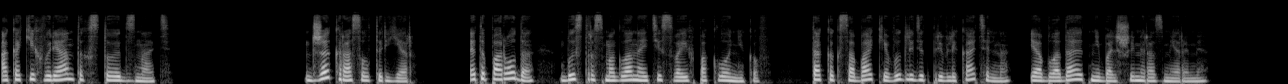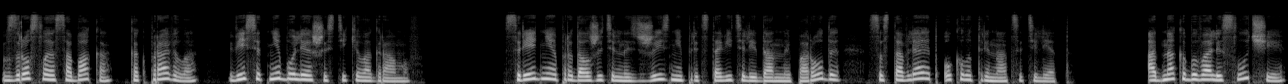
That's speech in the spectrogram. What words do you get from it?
О каких вариантах стоит знать? Джек Рассел Терьер. Эта порода быстро смогла найти своих поклонников, так как собаки выглядят привлекательно и обладают небольшими размерами. Взрослая собака, как правило, весит не более 6 килограммов. Средняя продолжительность жизни представителей данной породы составляет около 13 лет. Однако бывали случаи,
